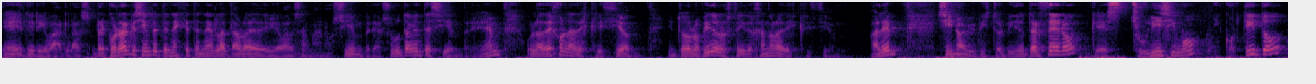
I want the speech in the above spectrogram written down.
eh, derivarlas. Recordad que siempre tenéis que tener la tabla de derivadas a mano, siempre, absolutamente siempre. ¿eh? Os la dejo en la descripción. En todos los vídeos lo estoy dejando en la descripción. ¿Vale? Si no habéis visto el vídeo tercero, que es chulísimo y cortito,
